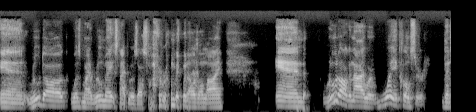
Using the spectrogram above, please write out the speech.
And Rue Dog was my roommate. Sniper was also my roommate when I was online. And Rue Dog and I were way closer than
